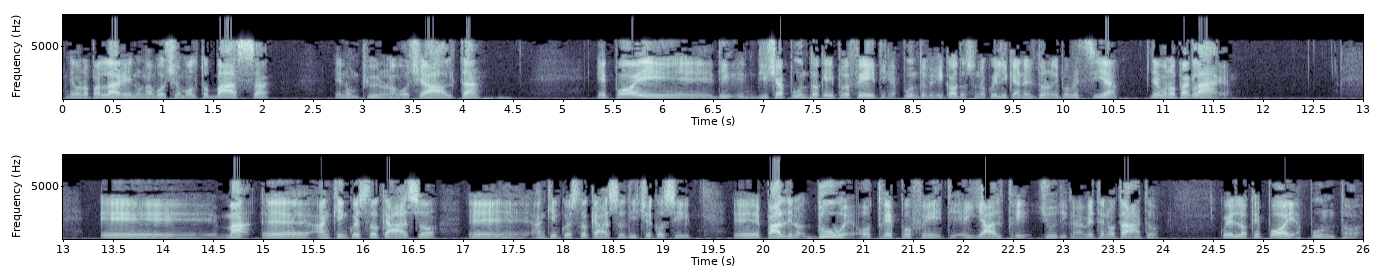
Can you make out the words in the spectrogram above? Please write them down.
devono parlare in una voce molto bassa e non più in una voce alta, e poi eh, dice appunto che i profeti, che appunto vi ricordo sono quelli che hanno il dono di profezia, devono parlare. E, ma eh, anche, in caso, eh, anche, in questo caso, dice così, eh, parlino due o tre profeti e gli altri giudicano. Avete notato? Quello che poi appunto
